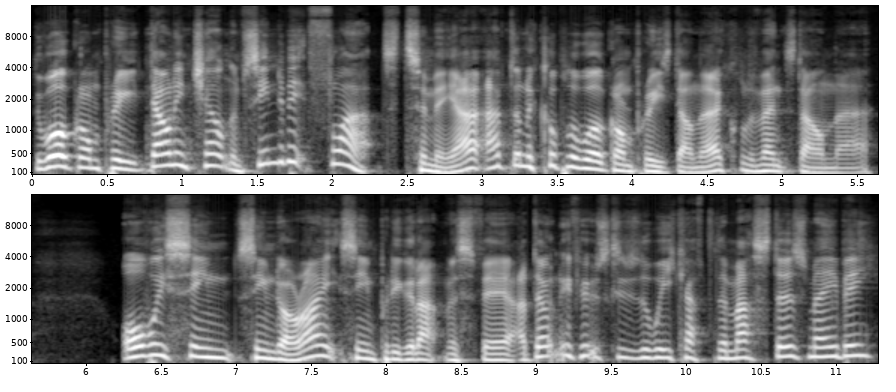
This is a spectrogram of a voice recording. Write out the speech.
the World Grand Prix down in Cheltenham seemed a bit flat to me. I, have done a couple of World Grand Prix down there, a couple of events down there always seemed seemed all right. Seemed pretty good atmosphere. I don't know if it was because it was the week after the Masters, maybe.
